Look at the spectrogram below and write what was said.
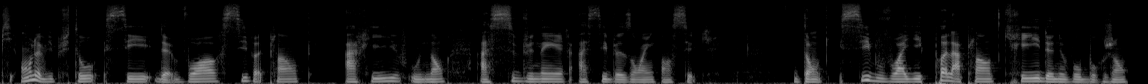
Puis, on l'a vu plus tôt, c'est de voir si votre plante arrive ou non à subvenir à ses besoins en sucre. Donc, si vous ne voyez pas la plante créer de nouveaux bourgeons,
